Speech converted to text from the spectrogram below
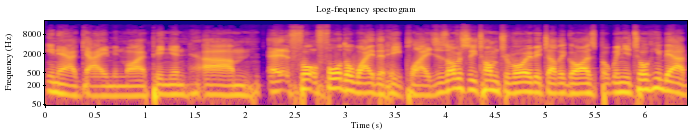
in our game, in my opinion, um, eh, for, for the way that he plays. There's obviously Tom Trbojevic, other guys, but when you're talking about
